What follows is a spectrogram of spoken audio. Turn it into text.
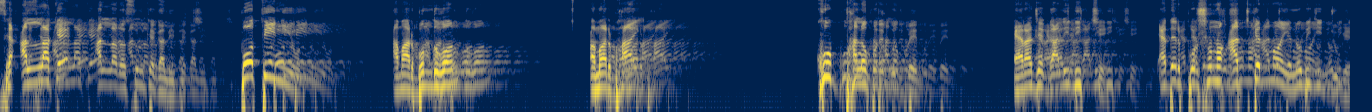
সে আল্লাহকে, আল্লাহ রসুলকে গালি দিচ্ছে। প্রতিনিয়ত। আমার বন্ধুগণ, আমার ভাই, খুব ভালো করে বুঝবেন। এরা যে গালি দিচ্ছে, এদের প্রশ্ন আজকের নয়, নবীজির যুগে।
